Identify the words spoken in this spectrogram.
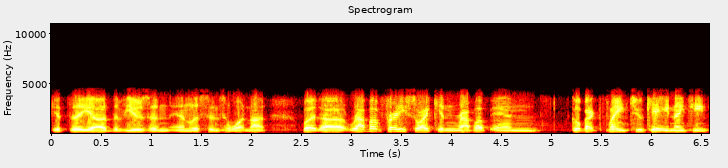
get the uh, the views and, and listens and whatnot. But uh, wrap up, Freddie, so I can wrap up and go back to playing 2K19.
